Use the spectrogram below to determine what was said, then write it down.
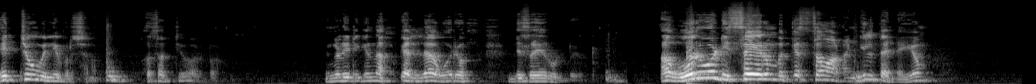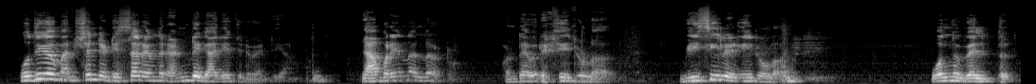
ഏറ്റവും വലിയ പ്രശ്നം. അത് സത്യമാട്ടോ നിങ്ങളിരിക്കുന്ന ആൾക്കെല്ലാം ഓരോ ഡിസയറുണ്ട്. ആ ഓരോ ഡിസയറും വ്യത്യസ്തമാണെങ്കിൽ തന്നെയും പൊതുവെ മനുഷ്യന്റെ ഡിസയർ എന്ന രണ്ട് കാര്യത്തിന് വേണ്ടിയാണ്. ഞാൻ പറയുന്നതല്ല കേട്ടോ. പണ്ടേ അവർ എഴുതിയിട്ടുള്ളത് ബി സിയിൽ എഴുതിയിട്ടുള്ളത് ഒന്ന് വെൽത്ത്.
